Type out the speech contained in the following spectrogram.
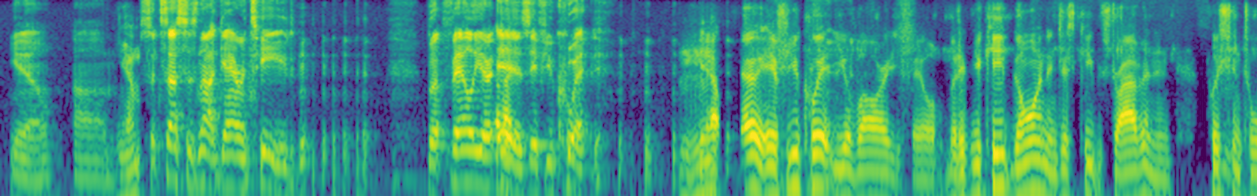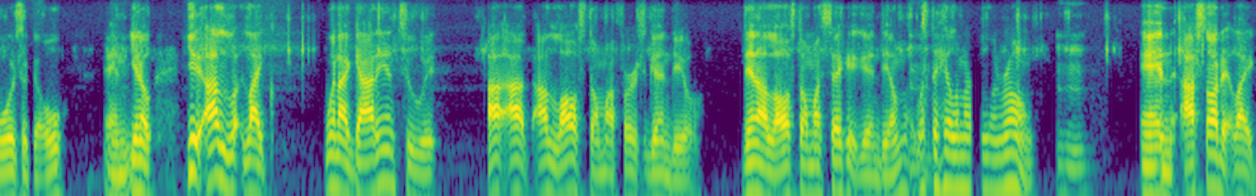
You know, um Yep. success is not guaranteed. but failure Right. is if you quit. Mhm. Yep. Uh, If you quit, you've already failed. But if you keep going and just keep striving and pushing towards a goal, and you know, yeah, I like when I got into it, I, I I lost on my first gun deal. Then I lost on my second gun deal. I'm like, what the hell am I doing wrong? Mhm. And I started like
